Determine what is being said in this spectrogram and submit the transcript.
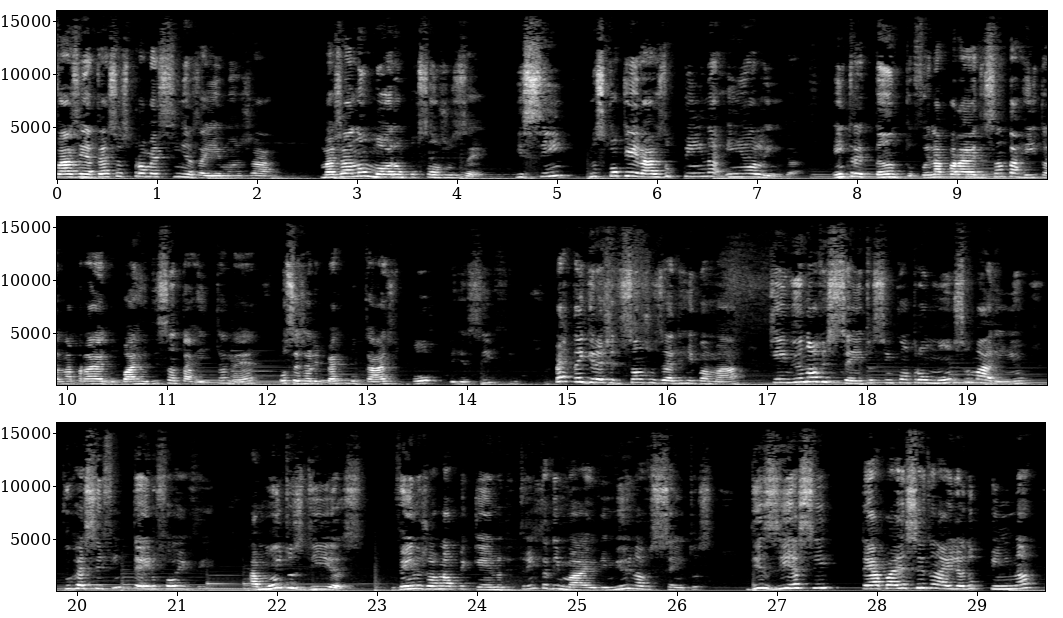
Fazem até suas promessinhas a Iemanjá, mas já não moram por São José, e sim nos coqueirais do Pina e em Olinda. Entretanto, foi na praia de Santa Rita, na praia do bairro de Santa Rita, né? Ou seja, ali perto do cais do Porto de Recife, perto da igreja de São José de Ribamar, que em 1900 se encontrou um monstro marinho que o Recife inteiro foi ver. Há muitos dias, vem no jornal pequeno de 30 de maio de 1900, dizia-se ter aparecido na ilha do Pina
